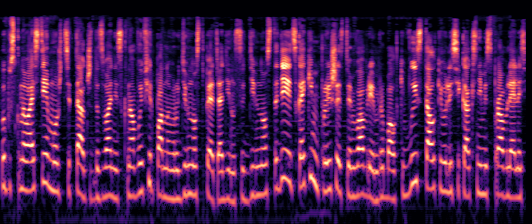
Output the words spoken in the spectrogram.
выпуска новостей можете также дозвониться к нам в эфир по номеру 95 11 99. С какими происшествиями во время рыбалки вы сталкивались и как с ними справлялись,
